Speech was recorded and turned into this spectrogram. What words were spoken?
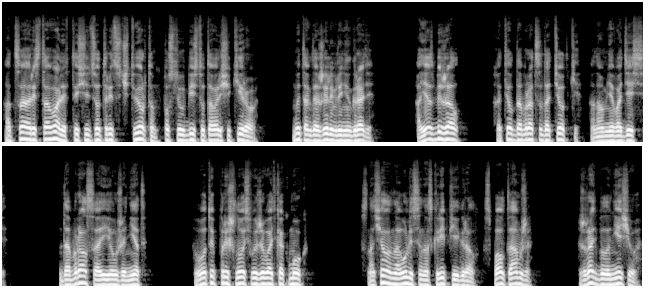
«Отца арестовали в 1934-м после убийства товарища Кирова. Мы тогда жили в Ленинграде. А я сбежал. Хотел добраться до тетки, она у меня в Одессе. Добрался, а ее уже нет. Вот и пришлось выживать как мог. Сначала на улице на скрипке играл, спал там же. Жрать было нечего.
